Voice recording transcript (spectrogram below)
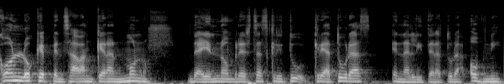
con lo que pensaban que eran monos. De ahí el nombre de estas criaturas en la literatura ovni.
